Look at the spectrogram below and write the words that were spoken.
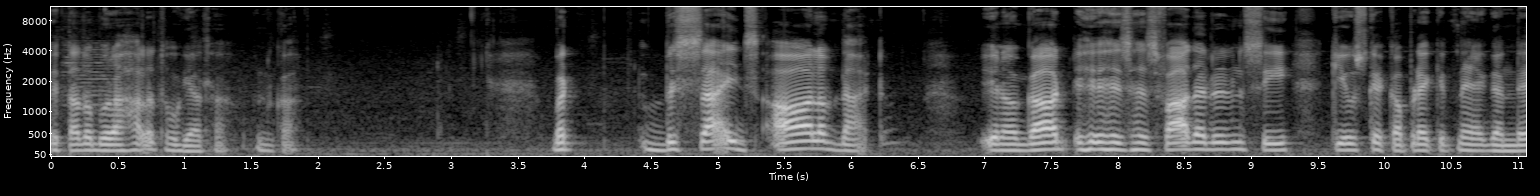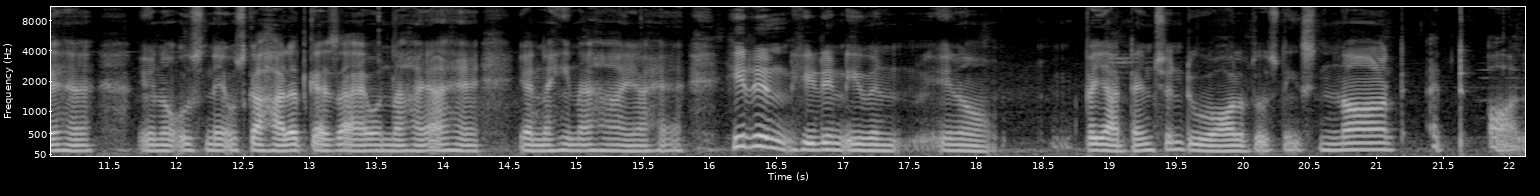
इतना तो बुरा हालत हो गया था उनका। Besides all of that you know God his his father didn't see कि उसके कपड़े कितने गंदे हैं यू you नो know, उसने उसका हालत कैसा है वो नहाया है या नहीं नहाया है he didn't he didn't even you know pay attention to all of those things. Not at all.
